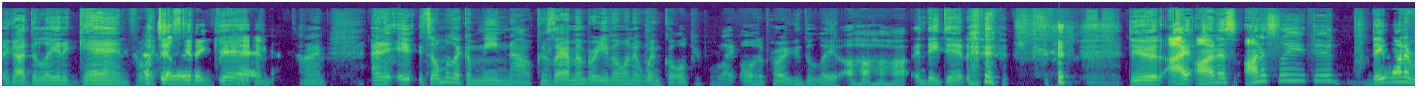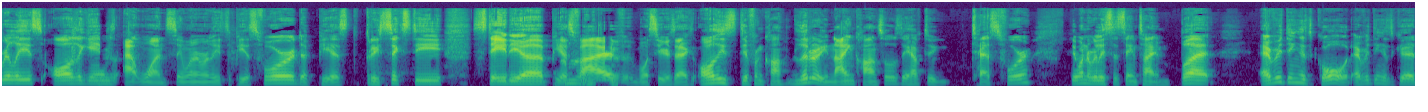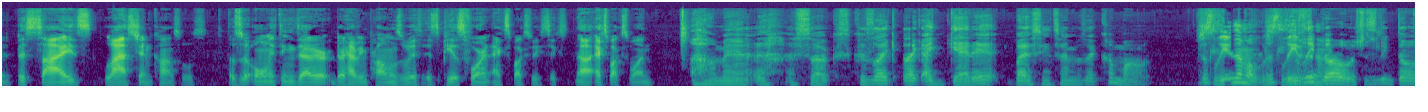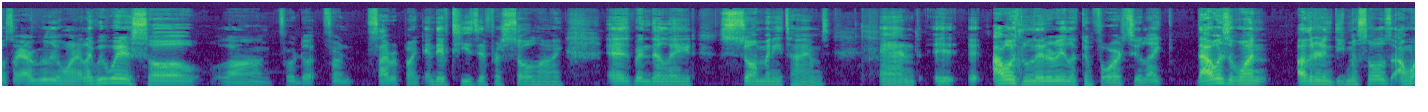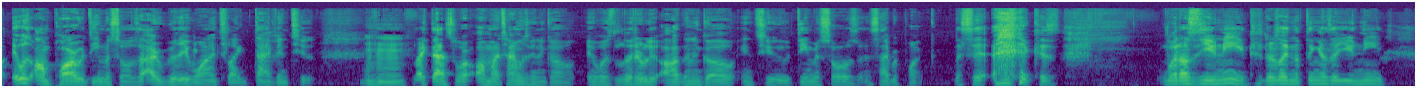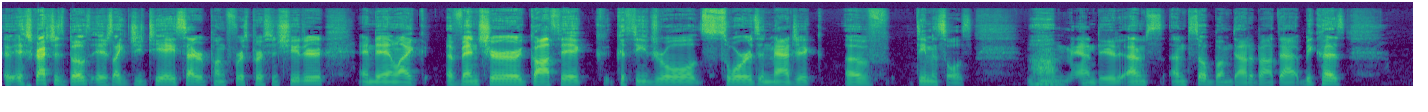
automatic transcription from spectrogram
It got delayed again for like Delayed again. Time, and it, it, it's almost like a meme now. Because like I remember even when it went gold, people were like, "Oh, they're probably gonna delay it." Ah, ha, ha, ha. and they did. dude i honest honestly dude they want to release all the games at once they want to release the ps4 the ps360 stadia ps5 what series x all these different con- literally nine consoles they have to test for they want to release at the same time but everything is gold everything is good besides last gen consoles those are the only things that are they're having problems with is ps4 and xbox 360 uh, xbox one oh man, that sucks. Cause like like I get it, but at the same time, it's like, come on, just leave them just leave, just leave them those. Just leave those. Like I really want it. Like we waited so long for the for Cyberpunk, and they've teased it for so long, and it's been delayed so many times. And it, it I was literally looking forward to like that was the one other than Demon Souls. I want it was on par with Demon Souls that I really wanted to like dive into. Hmm Like that's where all my time was gonna go. It was literally all gonna go into Demon Souls and Cyberpunk. That's it. Because what else do you need? There's like nothing else that you need. it, it scratches both ears like gta cyberpunk first person shooter and then like adventure gothic cathedral swords and magic of demon souls oh Mhm. man dude i'm i'm so bummed out about that because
